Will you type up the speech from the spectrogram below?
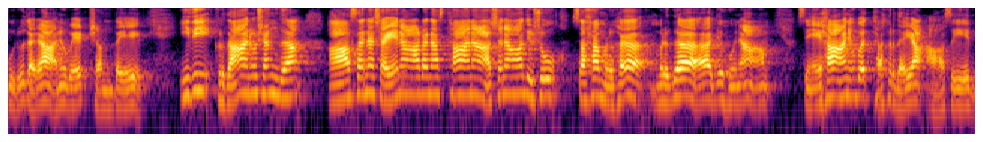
ഗുരുതരാനുപേക്ഷന്തേ. ഇതി കൃതാനുഷംഗ ആസനശയനാടനസ്ഥാനാശനാദിഷു സഹ മൃഗ മൃഗജഹുനാം സ്നേഹാനുബദ്ധഹൃദയ ആസീത്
